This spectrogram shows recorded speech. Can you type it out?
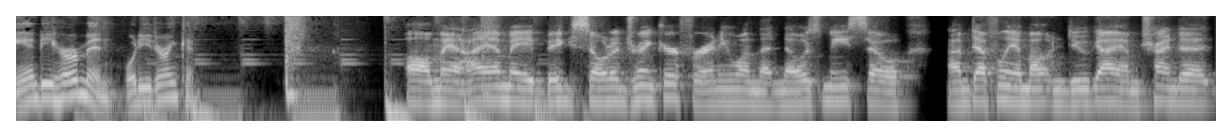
Andy Herman, what are you drinking? Oh man, I am a big soda drinker for anyone that knows me. So I'm definitely a Mountain Dew guy. I'm trying to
